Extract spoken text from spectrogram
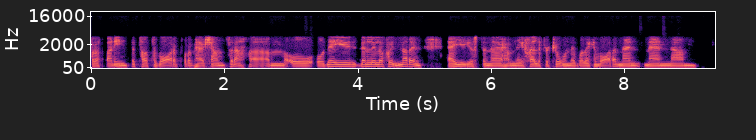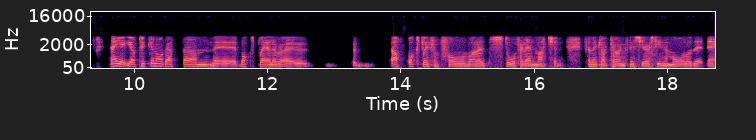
för att man inte tar tillvara på de här chanserna. Um, och, och, det är ju, den lilla skillnaden är ju just den där um, självförtroende, vad det kan vara. Men, men um, nej, jag tycker nog att um, boxplay eller uh, ja, boxplay får, får vara stå för den matchen. Sen är det klart Törnqvist gör sina mål och det, det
